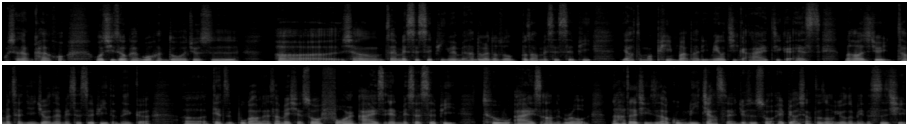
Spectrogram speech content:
我想想看吼，我其实有看过很多就是。呃，像在 Mississippi，因为很多人都说不知道 Mississippi 要怎么拼嘛，那里面有几个 I 几个 S，然后就他们曾经就有在 Mississippi 的那个呃电子布告栏上面写说 Four eyes in Mississippi，Two eyes on the road。那他这个其实是要鼓励驾驶人，就是说，哎，不要想这种有的没的事情，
